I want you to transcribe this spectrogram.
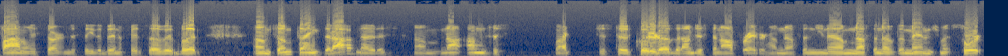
finally starting to see the benefits of it. But um, some things that I've noticed, um, not I'm just like just to clear it up that I'm just an operator. I'm nothing, you know, I'm nothing of the management sort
